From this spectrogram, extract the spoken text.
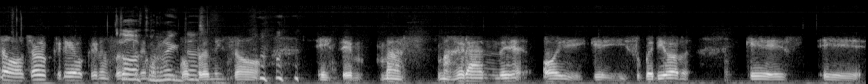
No, yo creo que nosotros tenemos un compromiso este, más, más grande hoy que, y superior, que es eh,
